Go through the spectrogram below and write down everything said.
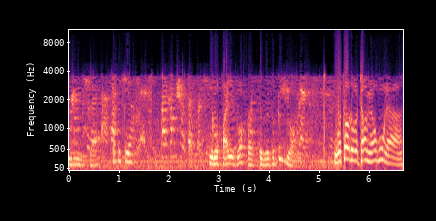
嗯，他不接。你给换一桌号，是不是都不需要？我找这个张元红了，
